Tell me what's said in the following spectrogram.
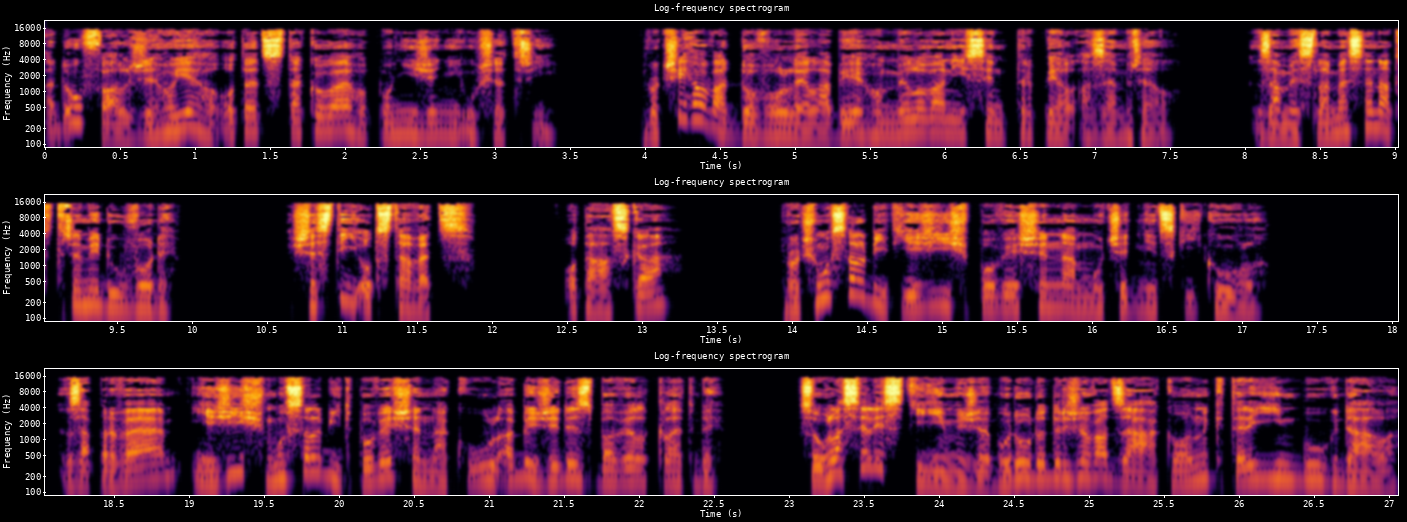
a doufal, že ho jeho otec z takového ponížení ušetří. Proč Jehova dovolil, aby jeho milovaný syn trpěl a zemřel? Zamysleme se nad třemi důvody. Šestý odstavec. Otázka. Proč musel být Ježíš pověšen na mučednický kůl? Za prvé, Ježíš musel být pověšen na kůl, aby Židy zbavil kletby. Souhlasili s tím, že budou dodržovat zákon, který jim Bůh dal,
